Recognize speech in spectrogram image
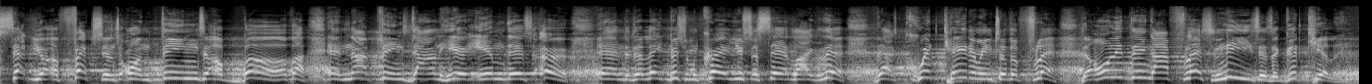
Set your affections on things above and not things down here in this earth. And the late Bishop McCray used to say it like this that quit catering to the flesh. The only thing our flesh needs is a good killing.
